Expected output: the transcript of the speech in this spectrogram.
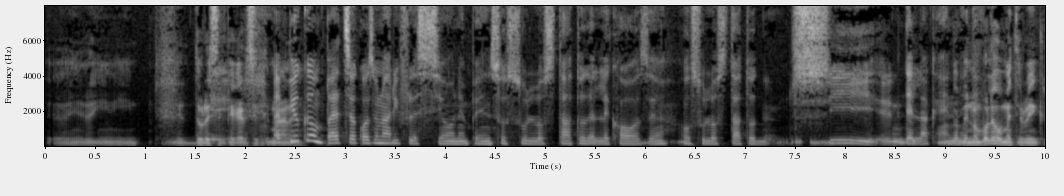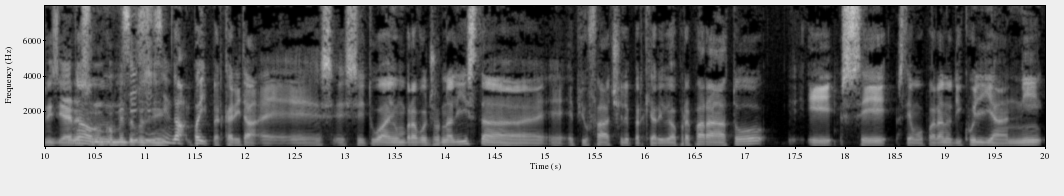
dovresti impiegare settimane. È più che un pezzo, è quasi una riflessione, penso, sullo stato delle cose o sullo stato sì, eh, della Kennedy. Vabbè, non volevo mettermi in crisi, era no, solo un commento sì, così. Sì, sì. No, poi per carità, eh, se, se, tu hai un bravo giornalista è, è più facile perché arriva preparato e se stiamo parlando di quegli anni,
